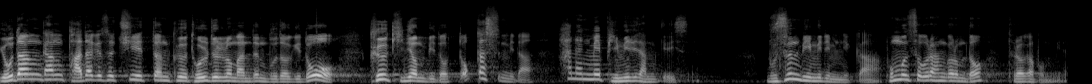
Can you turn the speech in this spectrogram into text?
요단강 바닥에서 취했던 그 돌들로 만든 무더기도 그 기념비도 똑같습니다. 하나님의 비밀이 담겨 있어요. 무슨 비밀입니까? 본문 속으로 한 걸음 더 들어가 봅니다.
